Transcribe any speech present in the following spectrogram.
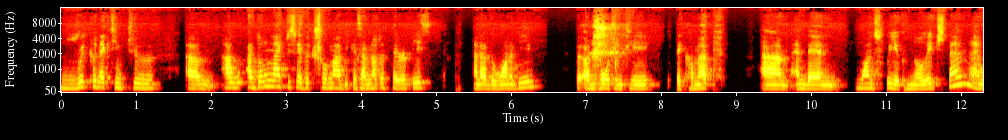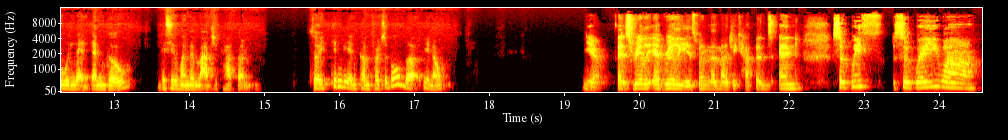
reconnecting to, um, I, I don't like to say the trauma because I'm not a therapist and I don't want to be. But unfortunately, they come up. Um, and then once we acknowledge them and we let them go, this is when the magic happens. So it can be uncomfortable, but you know. Yeah, it's really it really is when the magic happens. And so with so where you are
